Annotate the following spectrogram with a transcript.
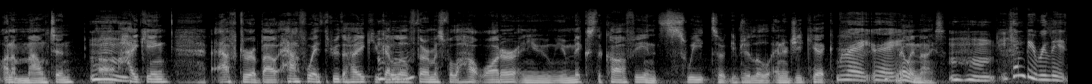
on a mountain, uh, Mm. hiking. After about halfway through the hike, you got a Mm-hmm. little thermos full of hot water and you, you mix the coffee and it's sweet, so it gives you a little energy kick. Right, right. Really nice. hmm It can be really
